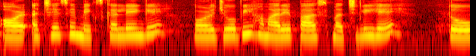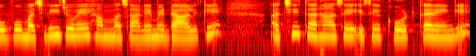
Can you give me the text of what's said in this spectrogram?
और अच्छे से मिक्स कर लेंगे। और जो भी हमारे पास मछली है तो वो मछली जो है हम मसाले में डाल के अच्छी तरह से इसे कोट करेंगे।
